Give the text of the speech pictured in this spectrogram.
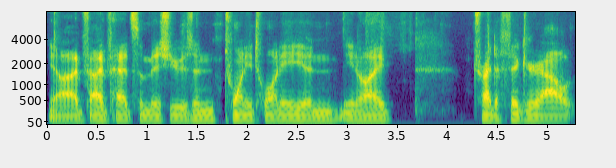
you know i've i've had some issues in 2020 and you know i tried to figure out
